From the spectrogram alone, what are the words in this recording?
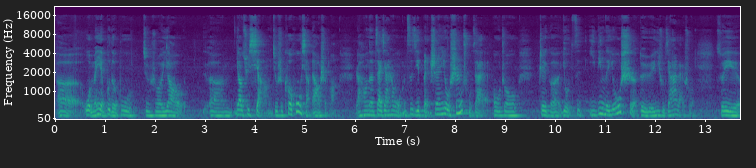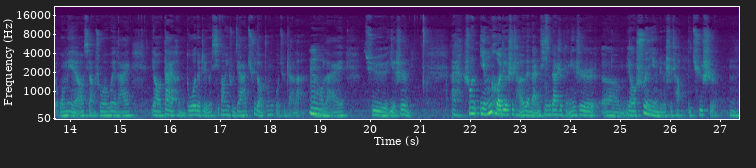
呃，我们也不得不就是说要嗯要去想，就是客户想要什么，然后呢，再加上我们自己本身又身处在欧洲，这个有自一定的优势，对于艺术家来说，所以我们也要想说未来。要带很多的这个西方艺术家去到中国去展览，然后来去也是，哎呀，说迎合这个市场有点难听，但是肯定是呃要顺应这个市场的趋势。嗯，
